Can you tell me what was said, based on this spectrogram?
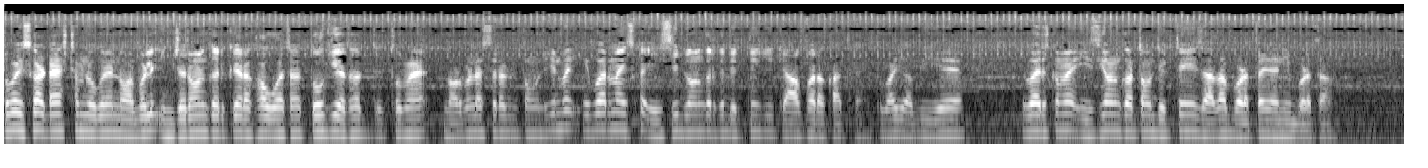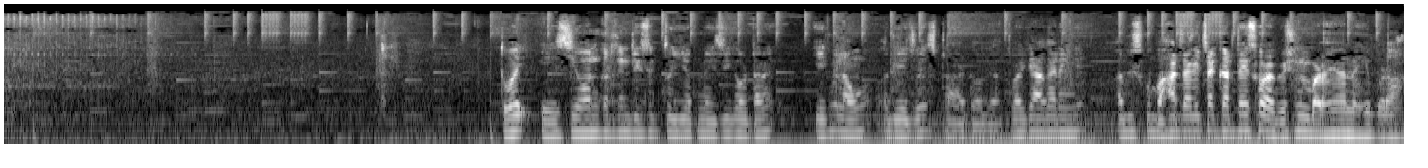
सो भाई, इसका टेस्ट हम लोगों ने नॉर्मली इंजन ऑन करके रखा हुआ था तो किया था तो मैं नॉर्मल ऐसे रख देता हूँ। लेकिन भाई, एक बार ना इसका ए भी ऑन करके देखते हैं कि क्या फ़र्क आता है। तो भाई, अभी ये, एक बार इसका मैं एसी ऑन करता हूँ, देखते हैं ज़्यादा बढ़ता है या नहीं बढ़ता। तो भाई एसी ऑन करते हैं, देख सकते हो, ये अपना ए का बटन है। एक में और ये जो स्टार्ट हो गया। तो भाई, क्या करेंगे? अब इसको बाहर जाके चेक करते हैं, इसका वाइब्रेशन बढ़ा या नहीं बढ़ा।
